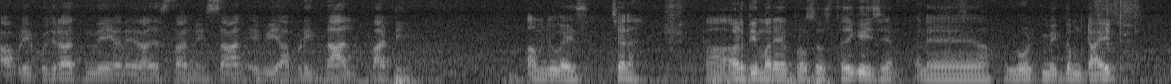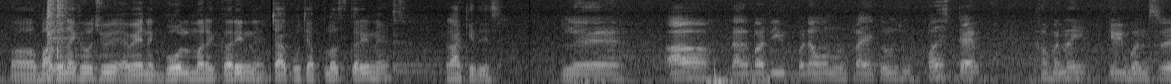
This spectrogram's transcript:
આપણી ગુજરાતની અને રાજસ્થાનની શાન એવી આપણી દાલ બાટી. આમ જો ગાઈસ છે ને? અડધી મારે પ્રોસેસ થઈ ગઈ છે અને લોટ મેં એકદમ ટાઈટ બાંધી નાખ્યો છું. હવે એને ગોલ મારે કરીને ચાકુ ત્યાં પ્લસ કરીને રાખી દઈશ. એટલે આ દાળ બાટી બનાવવાનું ટ્રાય કરું છું. ફર્સ્ટ ટાઈમ ખબર નહીં કેવી બનશે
